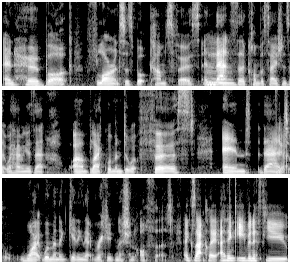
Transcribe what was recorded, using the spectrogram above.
and her book, Florence's book comes first, and that's the conversations that we're having. Is that um, black women do it first, and that Yeah. white women are getting that recognition off it. Exactly. I think even if you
